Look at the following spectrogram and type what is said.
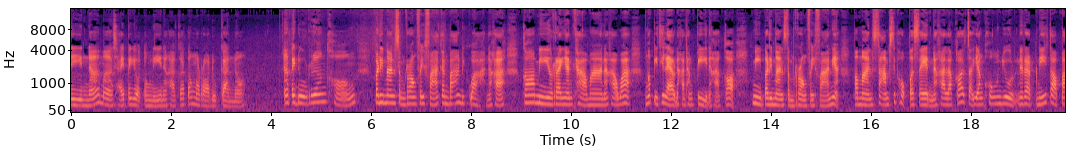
จีนนะ มาใช้ประโยชน์ตรงนี้นะคะ ก็ต้องมารอดูกันเนาะ ไปดูเรื่องของปริมาณสำรองไฟฟ้ากันบ้างดีกว่านะคะ ก็มีรายงานข่าวมานะคะว่าเมื่อปีที่แล้วนะคะทั้งปีนะคะก็มีปริมาณสำรองไฟฟ้าเนี่ยประมาณ 36%นะคะแล้วก็จะยังคงอยู่ในระดับนี้ต่อไป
